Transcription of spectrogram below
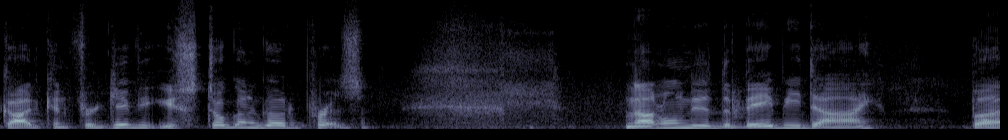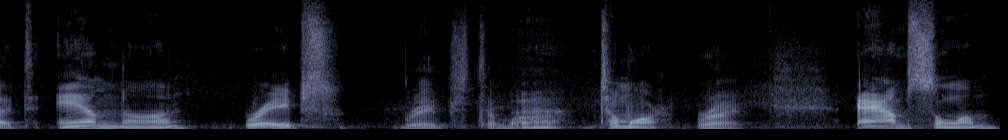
God can forgive you, you're still going to go to prison. Not only did the baby die, but Amnon rapes Rapes uh, Tamar. Tamar. right. Absalom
